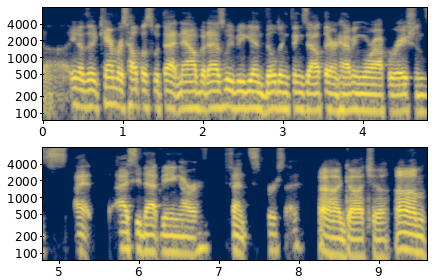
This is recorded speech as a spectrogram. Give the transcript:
uh, you know the cameras help us with that now but as we begin building things out there and having more operations i i see that being our fence per se. Uh, gotcha. Um,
